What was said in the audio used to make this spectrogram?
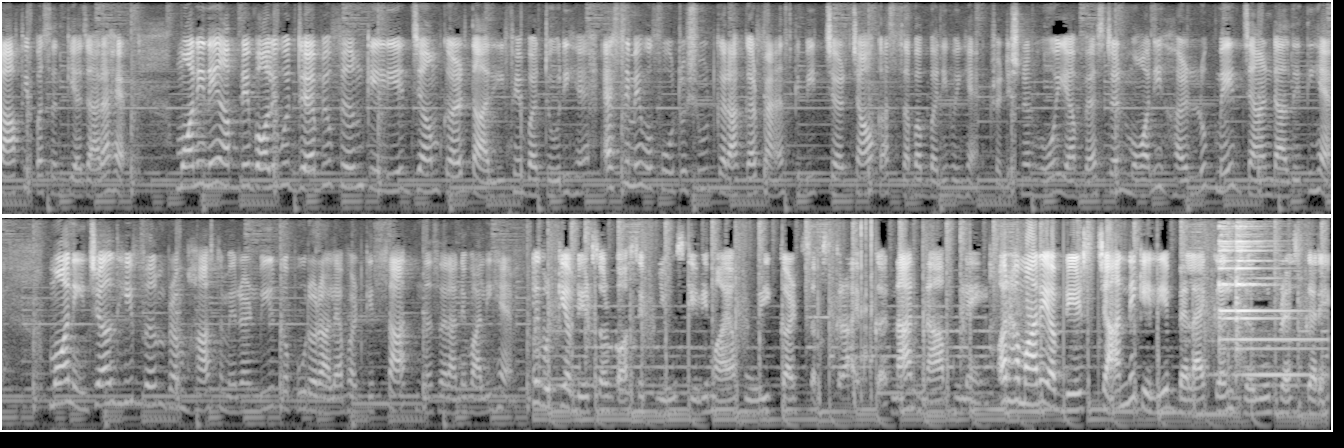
काफ़ी पसंद किया जा रहा है। मौनी ने अपने बॉलीवुड डेब्यू फ़िल्म के लिए जमकर तारीफें बटोरी है। ऐसे में वो फोटोशूट कराकर फैंस के बीच चर्चाओं का सबब बनी हुई है। ट्रेडिशनल हो या वेस्टर्न, मौनी हर लुक में जान डाल देती है। मौनी जल्द ही फ़िल्म ब्रह्मास्त्र में रणबीर कपूर और आलिया भट्ट के साथ नज़र आने वाली हैं। बॉलीवुड की अपडेट्स और गॉसिप न्यूज़ के लिए माया पूरी कट सब्सक्राइब करना ना भूलें। और हमारे अपडेट्स जानने के लिए बेल आइकन ज़रूर प्रेस करें।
